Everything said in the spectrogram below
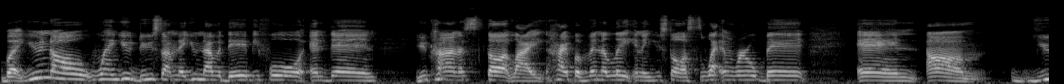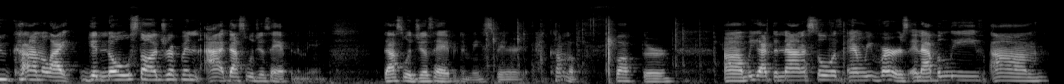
But you know when you do something that you never did before and then you kind of start like hyperventilating and you start sweating real bad and um you kind of like your nose start dripping I, that's what just happened to me. That's what just happened to me spirit. Come to fuck her um we got the nine of swords in reverse and i believe um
